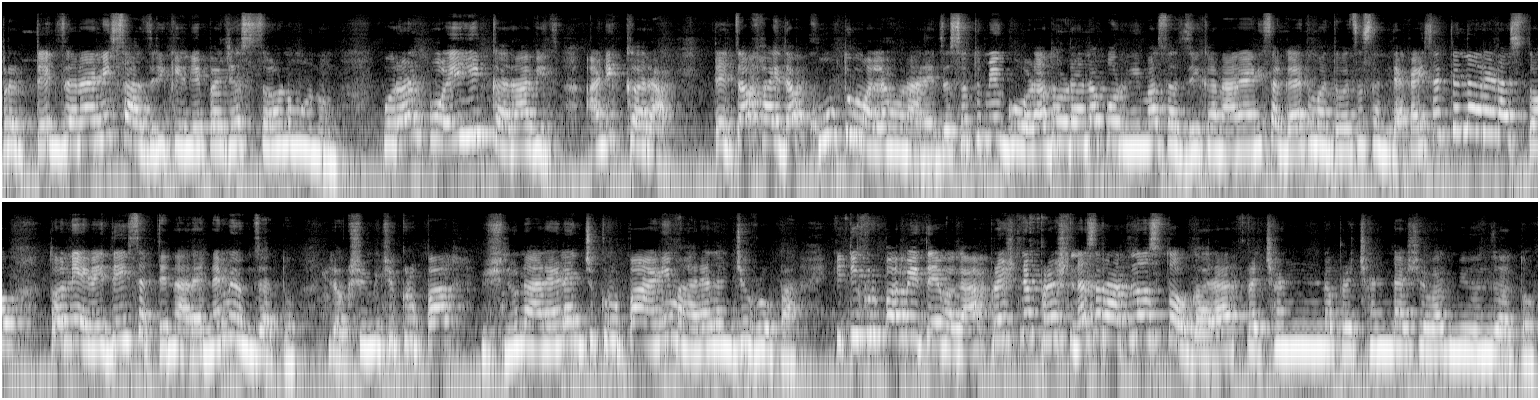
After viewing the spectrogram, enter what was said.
प्रत्येक जणांनी साजरी केली पाहिजे सण म्हणून. पुरणपोळी ही करावीच आणि करा. त्याचा फायदा खूप तुम्हाला होणार आहे. जसं तुम्ही घोडाधोडानं पौर्णिमा साजरी करणार आहे आणि सगळ्यात महत्त्वाचं संध्याकाळी सत्यनारायण असतो. तो नैवेद्यही सत्यनारायणने मिळून जातो. लक्ष्मीची कृपा विष्णू नारायणांची कृपा आणि महाराजांची कृपा. किती कृपा मिळते बघा? प्रश्न प्रश्नच राहत नसतो. घरात प्रचंड प्रचंड आशीर्वाद मिळून जातो.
